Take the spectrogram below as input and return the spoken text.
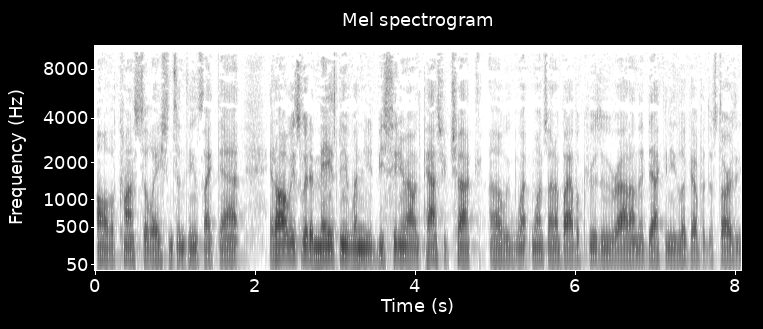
all the constellations and things like that. It always would amaze me when you'd be sitting around with Pastor Chuck. Uh, we went once on a Bible cruise and we were out on the deck and he looked up at the stars and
